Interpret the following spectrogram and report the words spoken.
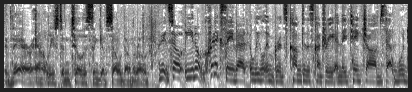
there, and at least until this thing gets settled down the road. Okay, so you know, critics say that illegal immigrants come to this country and they take jobs that would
